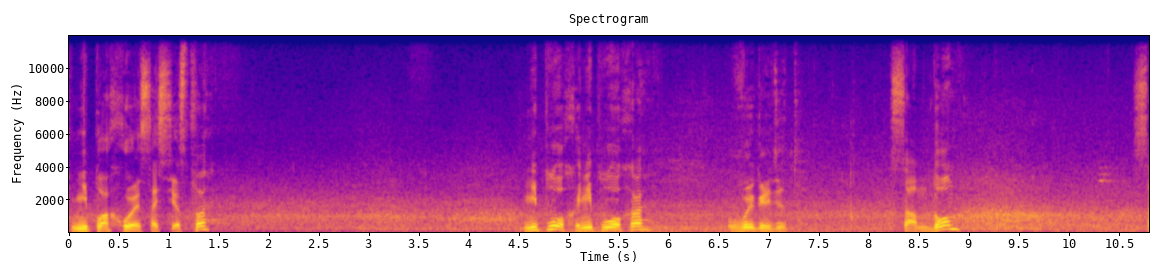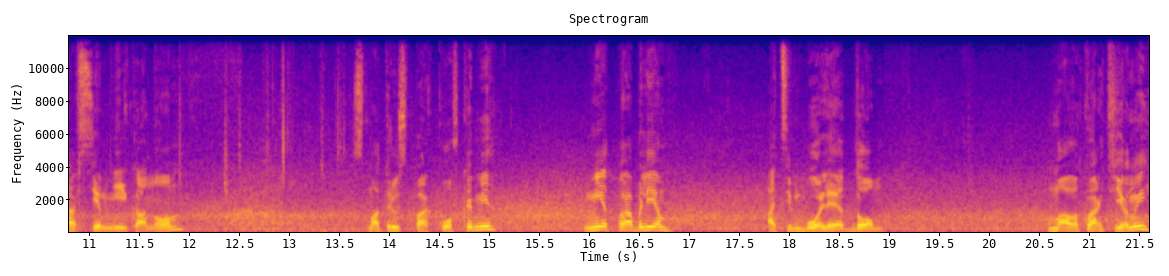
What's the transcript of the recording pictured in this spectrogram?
неплохое соседство. Неплохо, неплохо выглядит сам дом. Совсем не эконом. Смотрю с парковками. Нет проблем. А тем более дом малоквартирный.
